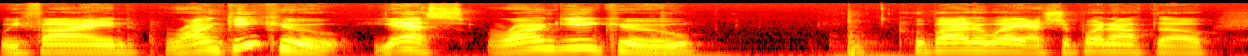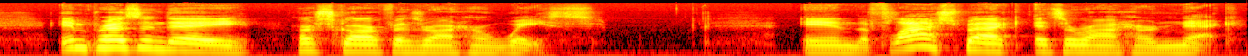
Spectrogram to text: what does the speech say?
we find Rangiku. Yes, Rangiku. Who, by the way, I should point out though, in present day, her scarf is around her waist. In the flashback, it's around her neck.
